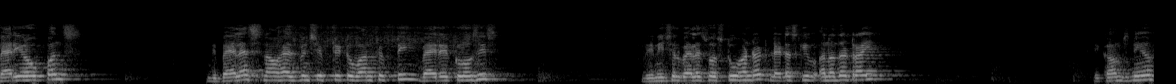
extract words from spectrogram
Barrier opens the balance now has been shifted to 150. Barrier closes. The initial balance was 200. Let us give another try. He comes near.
